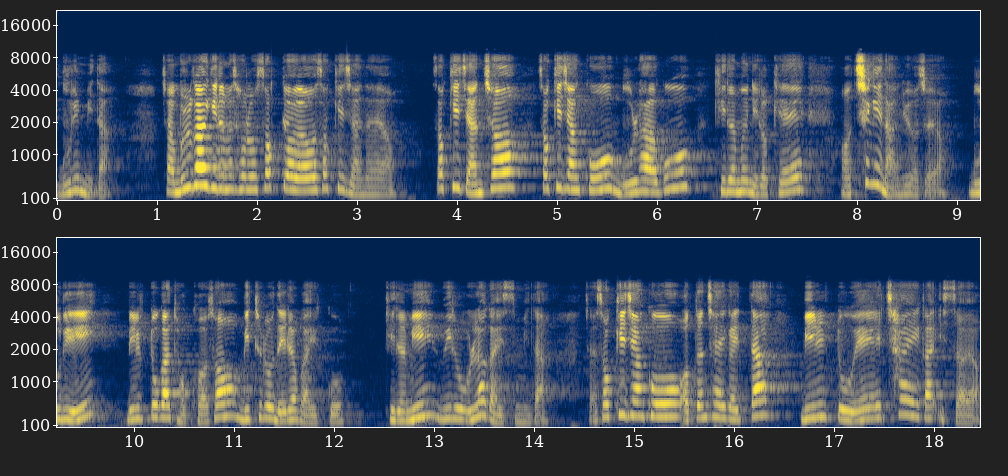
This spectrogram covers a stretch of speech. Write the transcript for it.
물입니다. 자, 물과 기름은 서로 섞여요? 섞이지 않아요? 섞이지 않죠? 섞이지 않고 물하고 기름은 이렇게 어, 층이 나뉘어져요. 물이 밀도가 더 커서 밑으로 내려가 있고 기름이 위로 올라가 있습니다. 자, 섞이지 않고 어떤 차이가 있다? 밀도의 차이가 있어요.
